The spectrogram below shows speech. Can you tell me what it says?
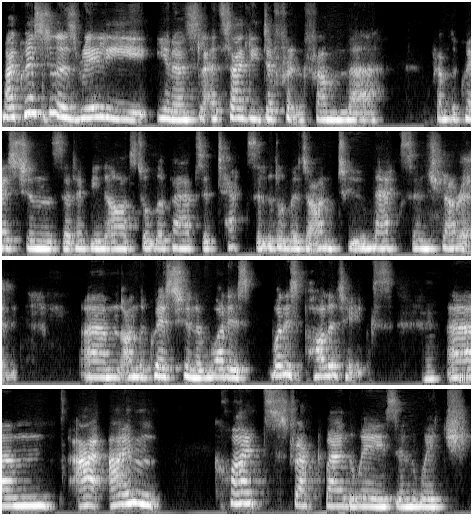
My question is really, you know, slightly different from the, from the questions that have been asked, although perhaps it tacks a little bit onto Max and Sharad um, on the question of what is what is politics. Mm-hmm. Um, I, I'm quite struck by the ways in which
